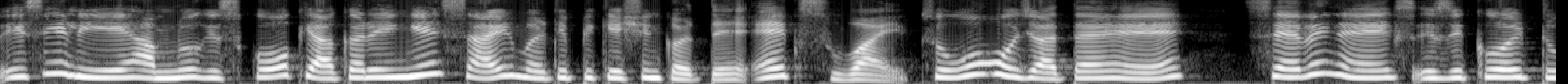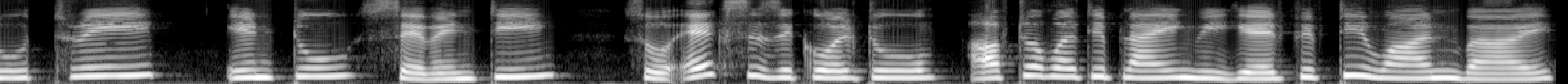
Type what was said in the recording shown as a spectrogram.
तो इसीलिए हम लोग इसको क्या करेंगे? साइड मल्टीप्लीकेशन करते हैं एक्स वाई सो वो हो जाता है seven X is equal to three into seventeen so X is equal to after multiplying we get fifty one by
